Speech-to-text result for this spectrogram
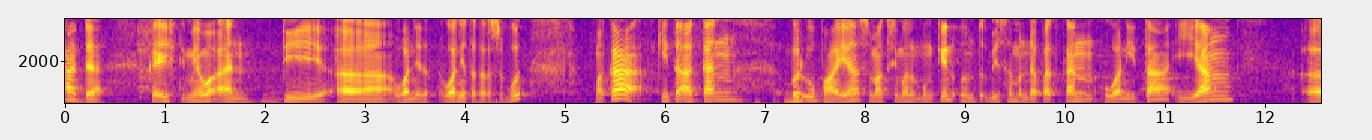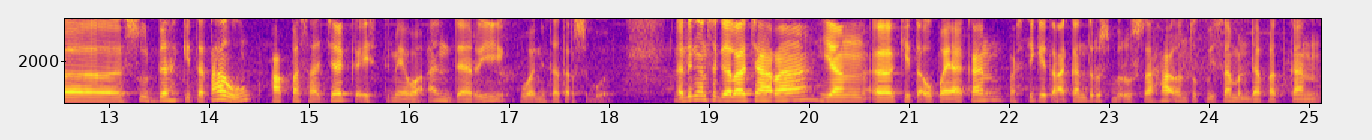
ada keistimewaan di uh, wanita wanita tersebut, maka kita akan berupaya semaksimal mungkin untuk bisa mendapatkan wanita yang uh, sudah kita tahu apa saja keistimewaan dari wanita tersebut. Nah, dengan segala cara yang uh, kita upayakan, pasti kita akan terus berusaha untuk bisa mendapatkan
